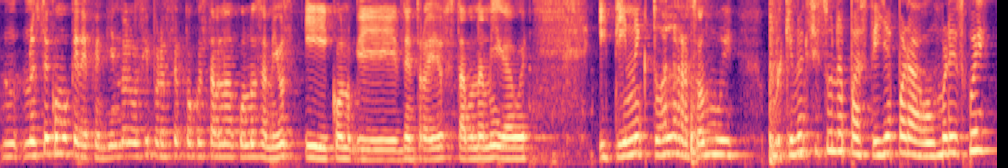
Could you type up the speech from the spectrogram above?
no estoy como que defendiendo algo así, pero hace poco estaba hablando con unos amigos y, con, y dentro de ellos estaba una amiga, güey. Y tiene toda la razón, güey. ¿Por qué no existe una pastilla para hombres, güey?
